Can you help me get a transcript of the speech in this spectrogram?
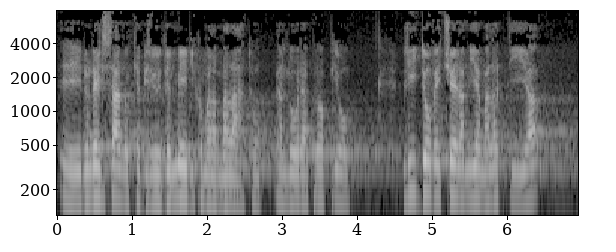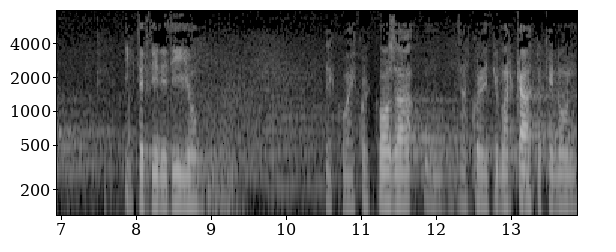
eh, non è il sano che ha bisogno del medico ma l'ammalato. Allora proprio lì dove c'è la mia malattia interviene Dio. Ecco, è qualcosa mh, ancora di più marcato che non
